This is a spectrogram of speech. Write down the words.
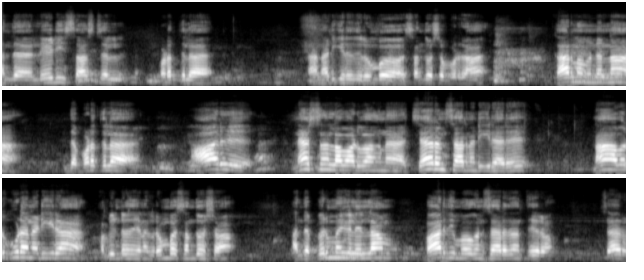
அந்த லேடிஸ் ஹாஸ்டல் படத்தில் நான் நடிக்கிறது ரொம்ப சந்தோஷப்படுறேன். காரணம் என்னென்னா இந்த படத்தில் ஆறு நேஷ்னல் அவார்டு வாங்கின சேரன் சார் நடிக்கிறாரு. நான் அவர் கூட நடிக்கிறேன் அப்படின்றது எனக்கு ரொம்ப சந்தோஷம். அந்த பெருமைகள் எல்லாம் பாரதி மோகன் சாரை தான் தேரும். சார்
